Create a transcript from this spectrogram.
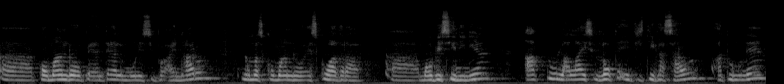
uh, Comando PNTL Municipal Ainaru, nomas Comando Esquadra uh, Mobisininia, atu lalais loca investigação, atu ne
